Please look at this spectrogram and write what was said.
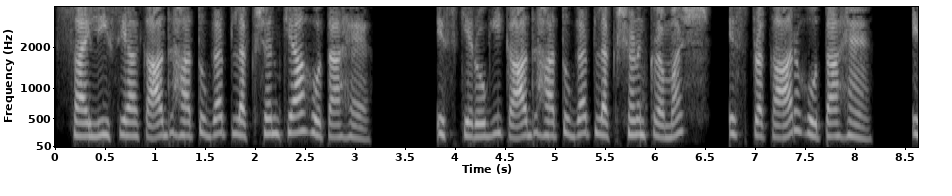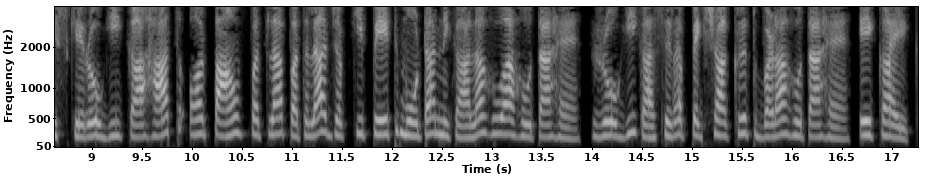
साइलिसिया का धातुगत लक्षण क्या होता है? इसके रोगी का धातुगत लक्षण क्रमश इस प्रकार होता है। इसके रोगी का हाथ और पाँव पतला पतला जबकि पेट मोटा निकाला हुआ होता है। रोगी का सिर अपेक्षाकृत बड़ा होता है। एकाएक,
